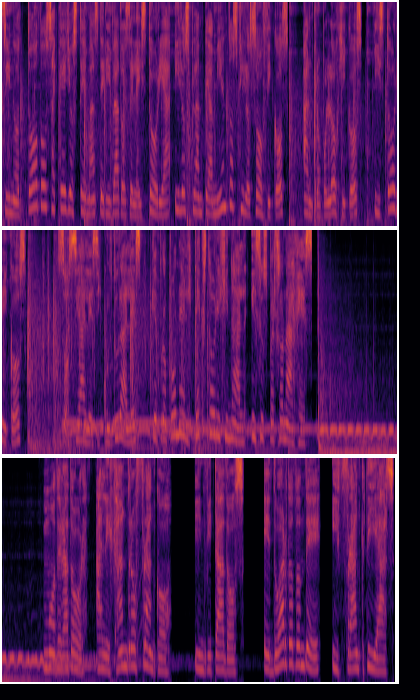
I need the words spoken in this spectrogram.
sino todos aquellos temas derivados de la historia y los planteamientos filosóficos, antropológicos, históricos, sociales y culturales que propone el texto original y sus personajes. Moderador Alejandro Franco. Invitados Eduardo Dondé y Frank Díaz.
